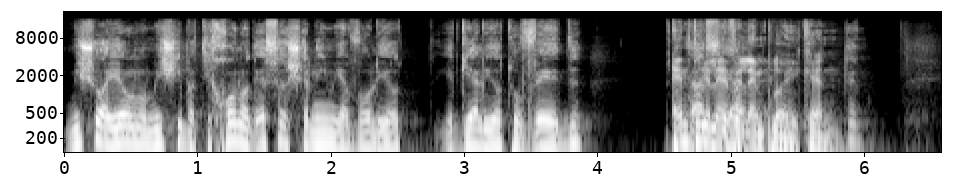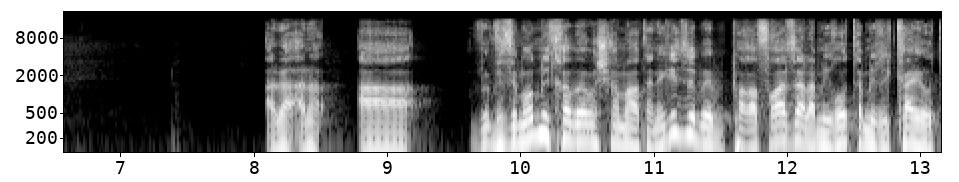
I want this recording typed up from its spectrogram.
מישהו היום או מישהי בתיכון עוד עשר שנים יבוא להיות, יגיע להיות עובד. entry level employee, כן. כן. על, על, על, וזה מאוד מתחבר למה שאמרת, אני אגיד את זה בפרפרזה על אמירות אמריקאיות.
